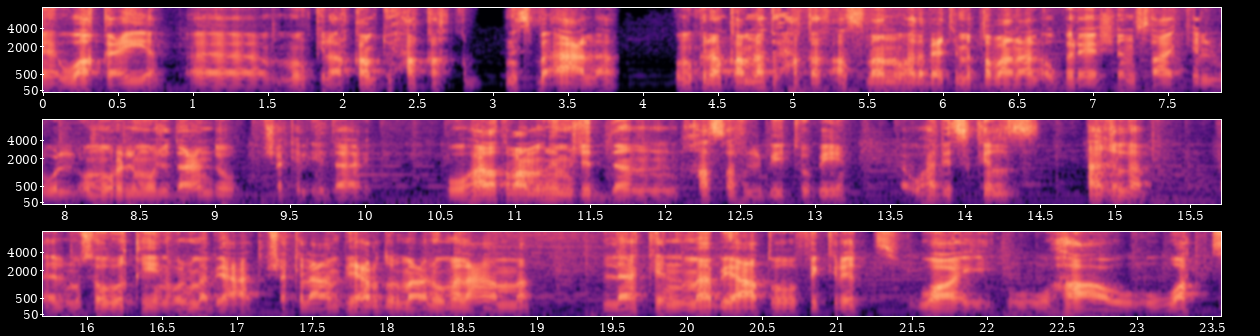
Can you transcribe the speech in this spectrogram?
واقعية ممكن الأرقام تحقق بنسبة أعلى وممكن ارقام لا تحقق أصلا وهذا بيعتمد طبعا على ال operation cycle والأمور اللي موجودة عنده بشكل إداري. وهذا طبعا مهم جدا خاصة في ال B2B. وهذه skills أغلب المسوقين والمبيعات بشكل عام بيعرضوا المعلومة العامة لكن ما بيعطوا فكرة why و how what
